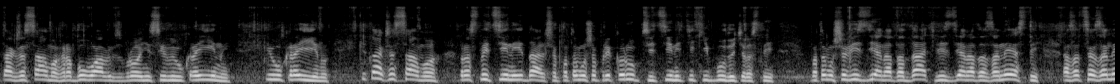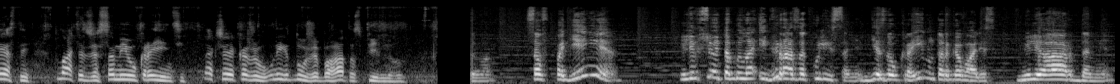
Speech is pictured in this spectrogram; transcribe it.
так же само грабували в Збройні Сили України і Україну. І так же само росли ціни і далі, тому що при корупції ціни тільки будуть рости. Тому що везде треба дати, везде треба занести, а за це занести платять же самі українці. Так що я кажу, у них дуже багато спільного. Совпадение? Или все это была игра за кулисами, где за Украину торговались миллиардами?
